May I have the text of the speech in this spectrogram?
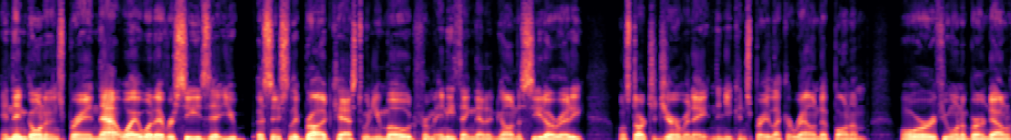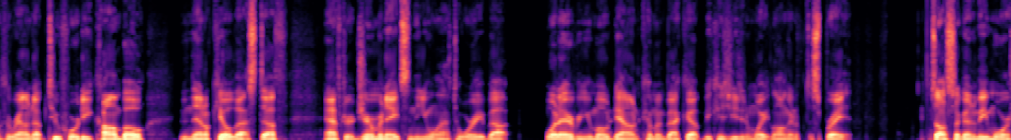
and then going in and spraying. That way, whatever seeds that you essentially broadcast when you mowed from anything that had gone to seed already will start to germinate, and then you can spray like a Roundup on them. Or if you want to burn down with a Roundup 2,4-D combo, then that'll kill that stuff after it germinates, and then you won't have to worry about whatever you mowed down coming back up because you didn't wait long enough to spray it. It's also going to be more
